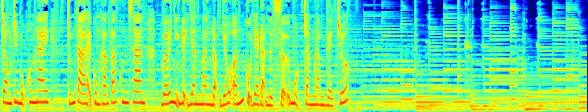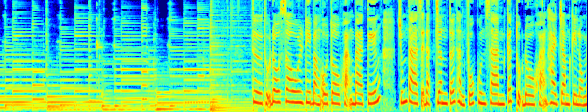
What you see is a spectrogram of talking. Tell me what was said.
Trong chuyên mục hôm nay, chúng ta hãy cùng khám phá Kunsan với những địa danh mang đậm dấu ấn của giai đoạn lịch sử 100 năm về trước. Từ thủ đô Seoul đi bằng ô tô khoảng 3 tiếng, chúng ta sẽ đặt chân tới thành phố Kunsan cách thủ đô khoảng 200 km.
